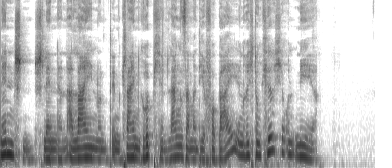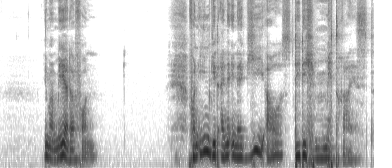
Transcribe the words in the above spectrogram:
Menschen schlendern allein und in kleinen Grüppchen langsam an dir vorbei in Richtung Kirche und Meer. Immer mehr davon. Von ihnen geht eine Energie aus, die dich mitreißt.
